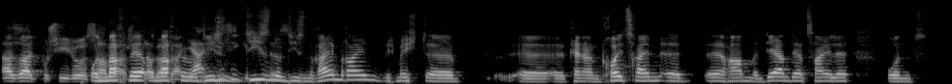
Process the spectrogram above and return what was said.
Azad Bushido, Und mach mir, und mach mir ja, diesen, diesen und diesen Reim rein. Ich möchte äh, keine Ahnung, Kreuzreim äh, äh, haben in der und der Zeile und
